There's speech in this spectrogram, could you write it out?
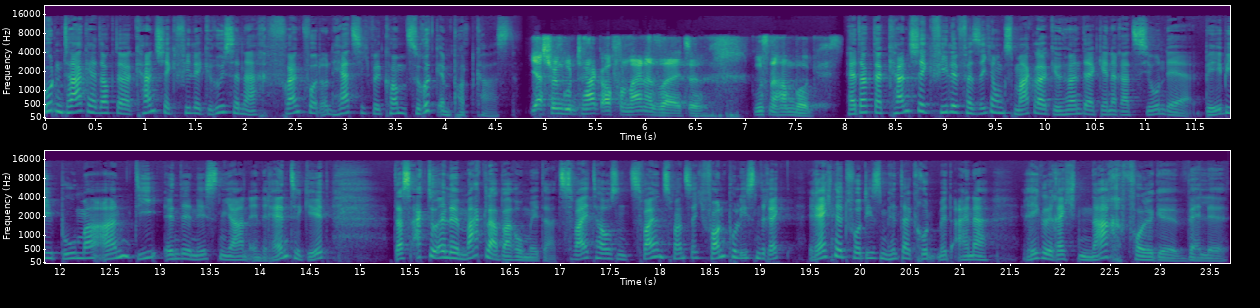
Guten Tag, Herr Dr. Kanschek. Viele Grüße nach Frankfurt und herzlich willkommen zurück im Podcast. Ja, schönen guten Tag auch von meiner Seite. Gruß nach Hamburg. Herr Dr. Kanschek, viele Versicherungsmakler gehören der Generation der Babyboomer an, die in den nächsten Jahren in Rente geht. Das aktuelle Maklerbarometer 2022 von Policen Direkt rechnet vor diesem Hintergrund mit einer regelrechten Nachfolgewelle.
